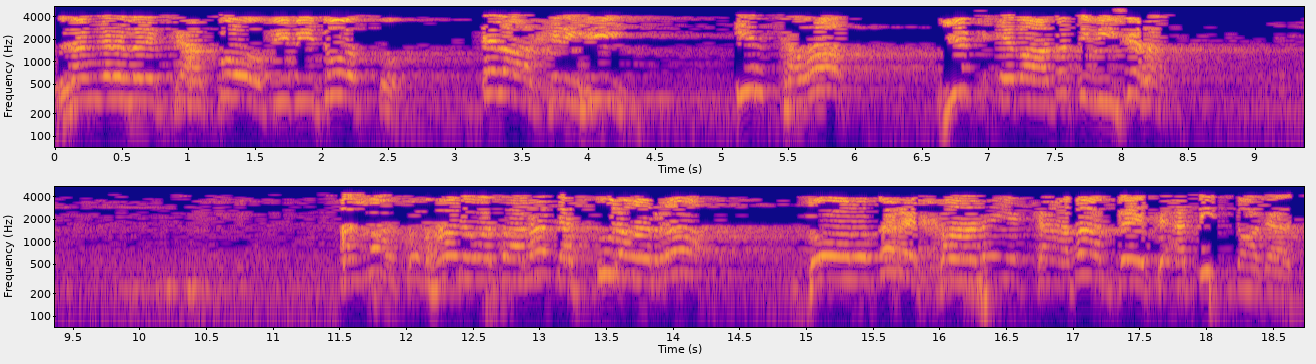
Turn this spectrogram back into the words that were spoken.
لنگر ملک شهکو بی بی دوستو الاخری این تواف یک عبادت ویژه هست الله سبحانه و تعالی دستور آن را دوربر خانه کعبه بیت عتیق داده است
